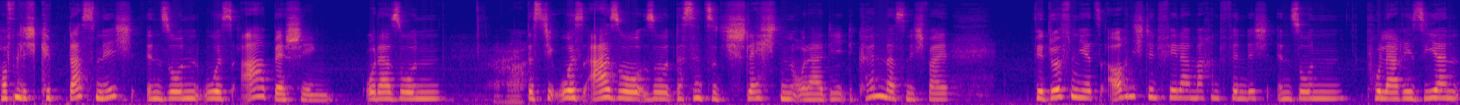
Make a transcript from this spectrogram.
hoffentlich kippt das nicht in so ein USA-Bashing oder so ein, dass die USA so, so, das sind so die Schlechten oder die, die können das nicht, weil wir dürfen jetzt auch nicht den Fehler machen, finde ich, in so ein Polarisieren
